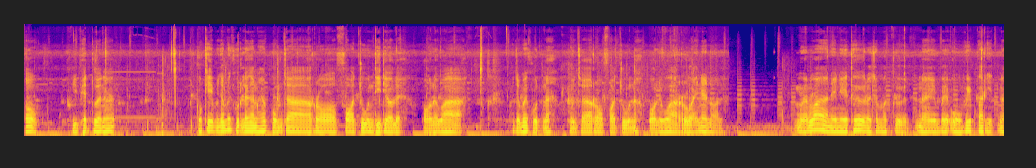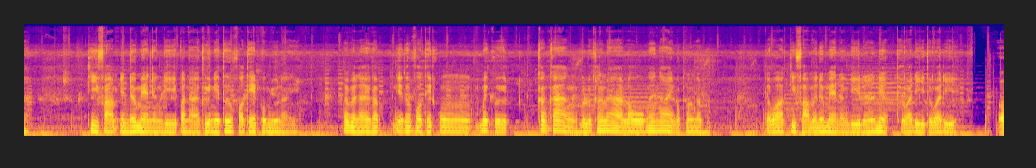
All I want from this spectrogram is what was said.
โอ้มีเพชรด้วยนะฮะโอเคผมจะไม่ขุดแล้วกันครับ ผมจะรอฟอร์จูนทีเดียวเลย บอกเลยว่า ผมจะไม่ขุดนะ ผมจะรอฟอร์จูนนะ บอกเลยว่ารวยแน่นอน เหมือนว่าในเนเธอร์เราจะมาเกิดในไบโอมวิปริตนะ ที่ฟาร์มเอนเดอร์แมนอย่างดีปัญหาคือเนเธอร์ฟอร์เทสผมอยู่ไหน ไม่เป็นไรครับเนเธอร์ฟอร์เทสคงไม่เกิดข้างๆ หรือข้างหน้าเราง่ายๆหรอกมั้งครับ แต่ว่าที่ฟาร์มเอนเดอร์แมนอย่างดีเลยนะเนี่ยถือว่าดีถือว่าดี โอ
